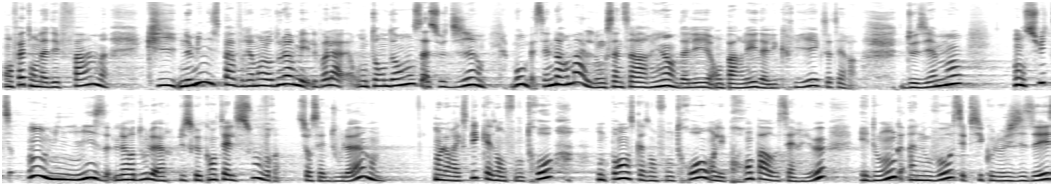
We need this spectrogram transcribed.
en fait, on a des femmes qui ne minimisent pas vraiment leur douleur, mais voilà, ont tendance à se dire, bon, ben, c'est normal, donc ça ne sert à rien d'aller en parler, d'aller crier, etc. Deuxièmement, ensuite, on minimise leur douleur, puisque quand elles s'ouvrent sur cette douleur, on leur explique qu'elles en font trop, on pense qu'elles en font trop, on les prend pas au sérieux, et donc à nouveau c'est psychologisé,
